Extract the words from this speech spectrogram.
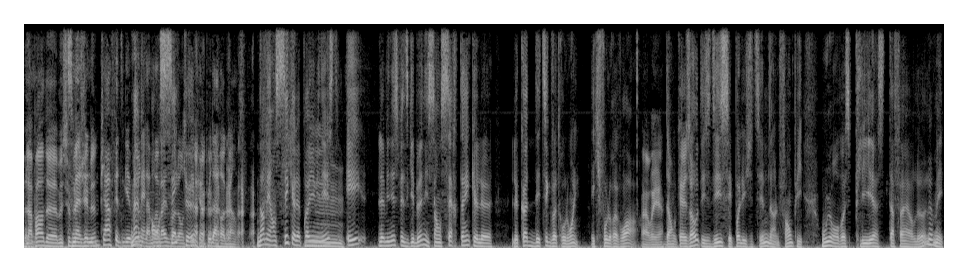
De la part de M. Fitzgibbon? T'imagines Pierre Fitzgibbon, Mais- mais la mauvaise volonté que- puis un peu d'arrogance. Non, mais on sait que le premier Hmm. ministre et le ministre Fitzgibbon, ils sont certains que le, le code d'éthique va trop loin et qu'il faut le revoir. Ah oui, hein? Donc, eux autres, ils se disent c'est pas légitime dans le fond. Puis oui, on va se plier à cette affaire-là, là, mais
